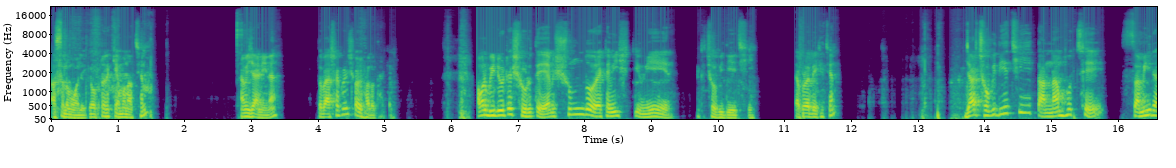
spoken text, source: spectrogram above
আসসালামু আলাইকুম। আপনারা কেমন আছেন? আমি জানি না, তবে আশা করি সবাই ভালো থাকেন। আমার ভিডিওটার শুরুতে আমি সুন্দর একটা মিষ্টি মেয়ের একটা ছবি দিয়েছি। আপনারা দেখেছেন? যার ছবি দিয়েছি, তার নাম হচ্ছে সামিরা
